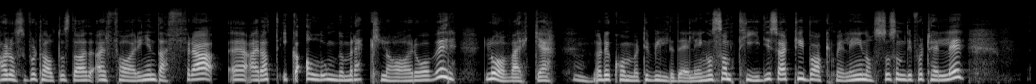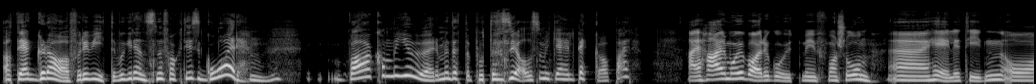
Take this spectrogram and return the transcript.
har også fortalt oss da at erfaringen derfra eh, er at ikke alle ungdommer er klar over lovverket mm. når det kommer til bildedeling. Og samtidig så er tilbakemeldingen også, som de forteller, at de er glade for å vite hvor grensene faktisk går. Mm. Hva kan vi gjøre med dette potensialet som ikke er helt dekka opp her? Nei, her må vi bare gå ut med informasjon eh, hele tiden og,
